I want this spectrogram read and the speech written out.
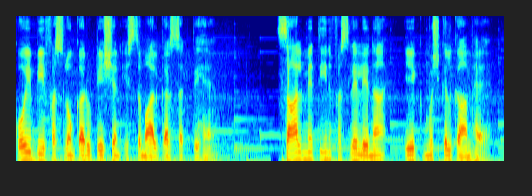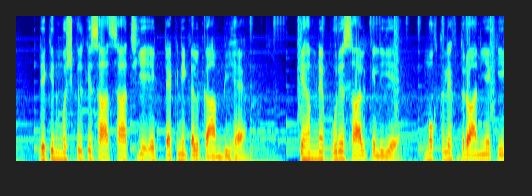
कोई भी फ़सलों का रोटेशन इस्तेमाल कर सकते हैं। साल में तीन फ़सलें लेना एक मुश्किल काम है। लेकिन मुश्किल के साथ साथ ये एक टेक्निकल काम भी है कि हमने पूरे साल के लिए मुख्तलिफ़ दौरानिए की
